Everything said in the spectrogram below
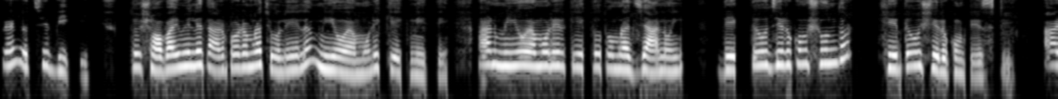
ফ্রেন্ড হচ্ছে বিকি তো সবাই মিলে তারপর আমরা চলে এলাম মিও অ্যামোরে কেক নিতে। আর মিও অ্যামোরের কেক তো তোমরা জানোই, দেখতেও যেরকম সুন্দর, খেতেও সেরকম টেস্টি আর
